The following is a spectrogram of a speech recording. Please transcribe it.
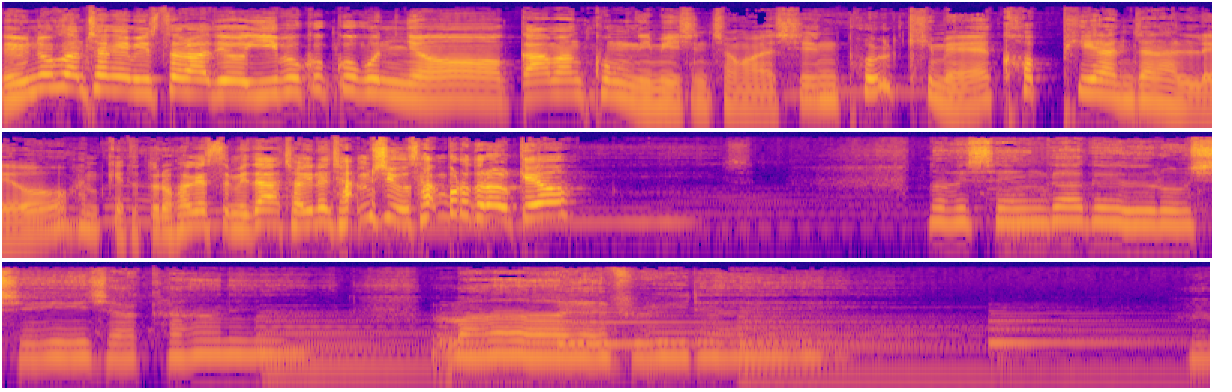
네, 윤정수 남창의 미스터 라디오 2부 끝곡은요, 까만콩님이 신청하신 폴킴의 커피 한 잔 할래요? 함께 듣도록 하겠습니다. 저희는 잠시 후 3부로 돌아올게요. 너의 생각으로 시작하는 My everyday 음.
